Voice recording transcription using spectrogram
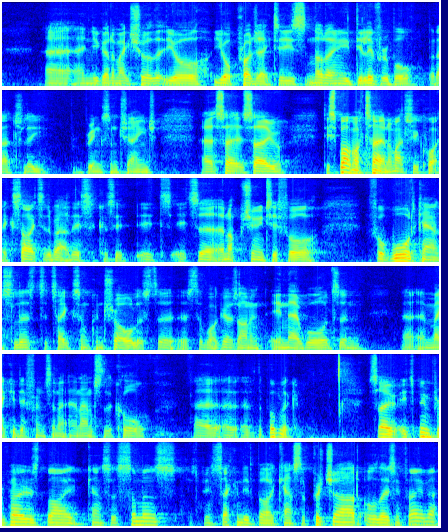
uh, and you've got to make sure that your your project is not only deliverable but actually bring some change. Uh, so so despite my tone, I'm actually quite excited about this because it, it's it's a, uh, an opportunity for for ward councillors to take some control as to as to what goes on in, in their wards and uh, and make a difference and, and answer the call uh, of the public. So it's been proposed by Councillor Summers, it's been seconded by Councillor Pritchard. All those in favour?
